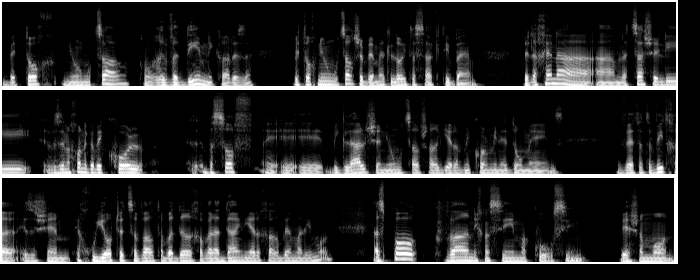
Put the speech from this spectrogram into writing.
בתוך ניהול מוצר, כלומר רבדים נקרא לזה, בתוך ניהול מוצר שבאמת לא התעסקתי בהם. ולכן ההמלצה שלי, וזה נכון לגבי כל, בסוף, אה, אה, אה, בגלל שניהול מוצר אפשר להגיע אליו מכל מיני דומיינס, ואתה תביא איתך איזה שהם איכויות שצברת בדרך, אבל עדיין יהיה לך הרבה מה ללמוד, אז פה כבר נכנסים הקורסים, ויש המון,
